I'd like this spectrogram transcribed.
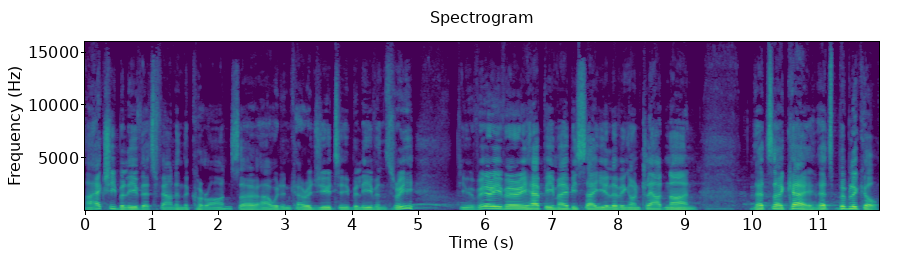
I actually believe that's found in the Quran, so I would encourage you to believe in three. If you're very, very happy, maybe say you're living on cloud nine. That's okay, that's biblical.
